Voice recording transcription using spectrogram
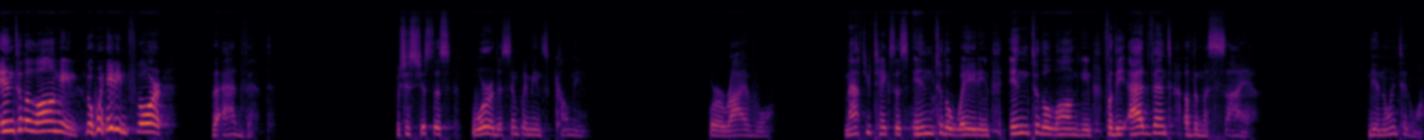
into the longing, the waiting for the Advent, which is just this word that simply means coming or arrival. Matthew takes us into the waiting, into the longing for the advent of the Messiah, the anointed one.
